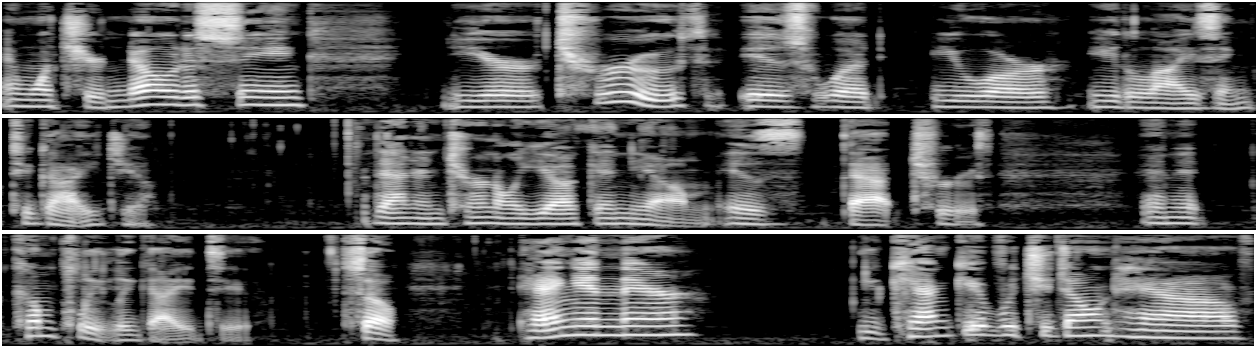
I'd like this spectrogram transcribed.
and what you're noticing. Your truth is what you are utilizing to guide you. That internal yuck and yum is that truth. And it completely guides you. So hang in there. You can't give what you don't have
